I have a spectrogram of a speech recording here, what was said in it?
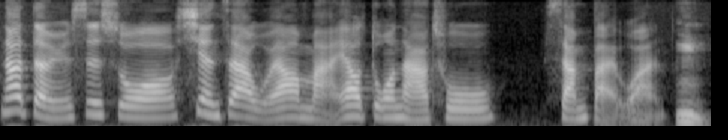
那等于是说，现在我要买要多拿出三百万，嗯，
